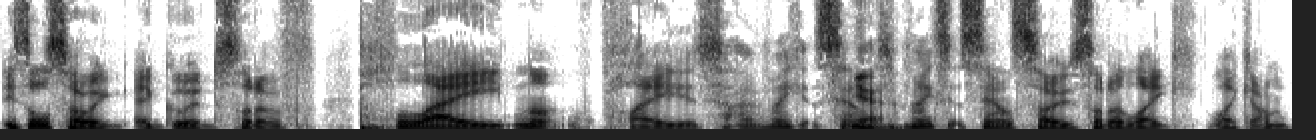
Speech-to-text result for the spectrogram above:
is also a, a good sort of play not play it's, I make it sound Yeah. it makes it sound so sort of like like i'm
